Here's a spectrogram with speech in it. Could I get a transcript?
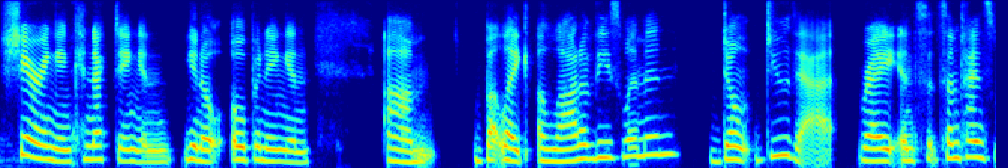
sharing and connecting and you know opening and um but like a lot of these women don't do that right? And so sometimes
